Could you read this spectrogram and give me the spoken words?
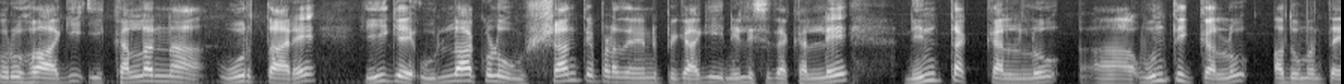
ಕುರುಹು ಆಗಿ ಈ ಕಲ್ಲನ್ನು ಊರ್ತಾರೆ. ಹೀಗೆ ಉಲ್ಲಾಕುಳು ವಿಶ್ರಾಂತಿ ಪಡೆದ ನೆನಪಿಗಾಗಿ ನಿಲ್ಲಿಸಿದ ಕಲ್ಲೇ ನಿಂತ ಕಲ್ಲು ಉಂತಿಕ್ಕಲ್ಲು ಅದು ಮತ್ತೆ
